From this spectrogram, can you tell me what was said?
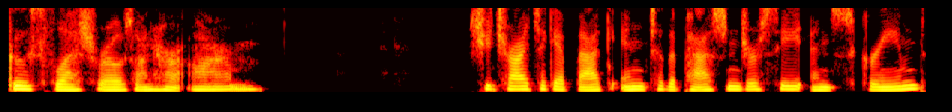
Goose flesh rose on her arm. She tried to get back into the passenger seat and screamed.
